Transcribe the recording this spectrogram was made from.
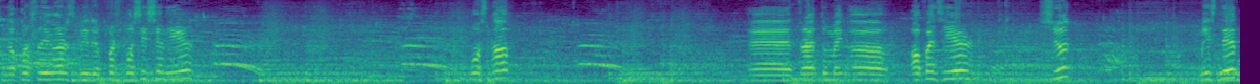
Singapore Slingers with the first position here. Post up. And try to make a offense here. Shoot. Missed it.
